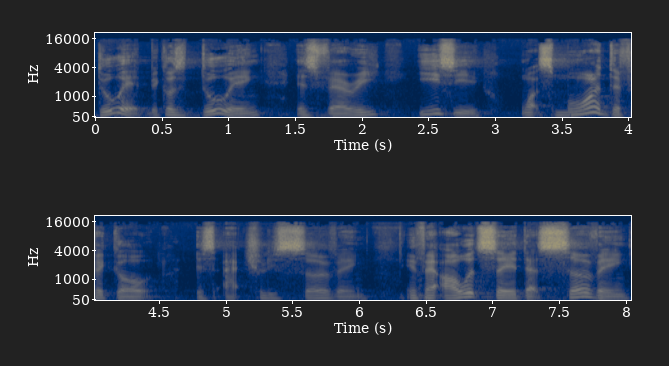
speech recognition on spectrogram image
do it because doing is very easy. What's more difficult is actually serving. In fact, I would say that serving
